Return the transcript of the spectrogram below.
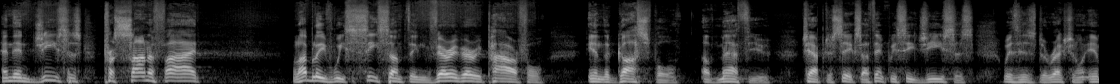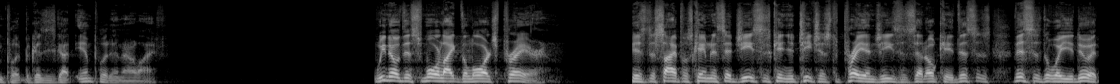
and then Jesus personified? Well, I believe we see something very, very powerful in the Gospel of Matthew, chapter 6. I think we see Jesus with his directional input because he's got input in our life. We know this more like the Lord's Prayer. His disciples came and said, Jesus, can you teach us to pray? And Jesus said, okay, this is, this is the way you do it.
